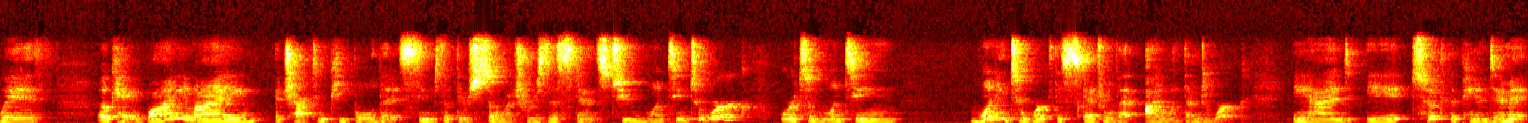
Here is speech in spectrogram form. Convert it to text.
with okay, why am I attracting people that it seems that there's so much resistance to wanting to work or to wanting wanting to work the schedule that I want them to work. And it took the pandemic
